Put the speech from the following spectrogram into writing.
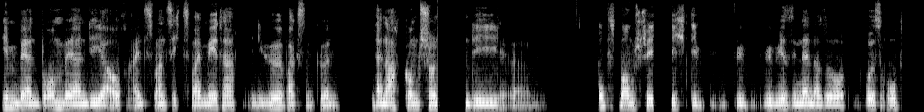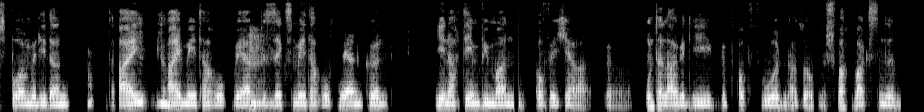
Himbeeren, Brombeeren, die ja auch 1,20, 2 Meter in die Höhe wachsen können. Danach kommt schon die äh, Obstbaumschicht, die, wie, wie wir sie nennen, also größere Obstbäume, die dann drei, drei Meter hoch werden, mhm. bis sechs Meter hoch werden können je nachdem, wie man, auf welcher äh, Unterlage die gepropft wurden, also ob eine schwach wachsende,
